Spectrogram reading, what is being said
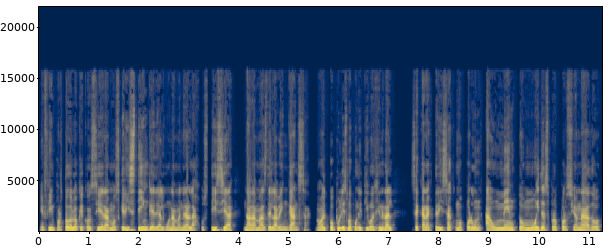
en fin, por todo lo que consideramos que distingue de alguna manera la justicia nada más de la venganza, ¿no? El populismo punitivo en general se caracteriza como por un aumento muy desproporcionado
